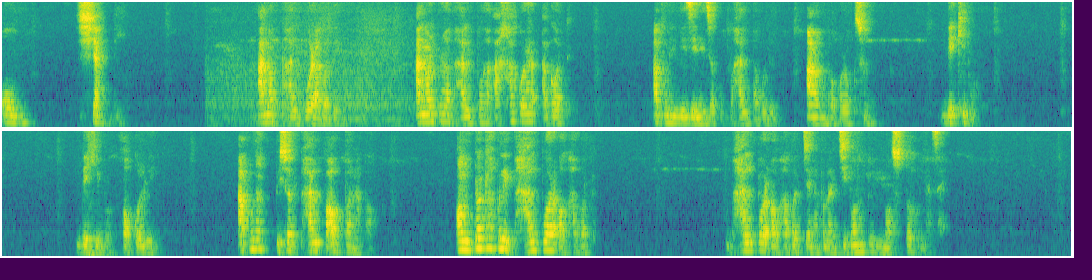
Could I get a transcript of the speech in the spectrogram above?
ওম শান্তি। আনক ভালো পোৱাৰ আগতে, আনৰ পৰা ভালো পোৱা আশা কৰাৰ আগত আপুনি নিজে নিজক ভালো পাবলৈ আৰম্ভ কৰকচোন। দেখিব। দেখিব সকলোৱে। আপোনাক পিছত ভালো পাওক বা নাপাওক। অন্ততঃ আপুনি ভাল পোৱাৰ অভাৱত ভাল পোৱাৰ অভাৱত যেন আপোনাৰ জীৱনটো নষ্ট হৈ নাযায়।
